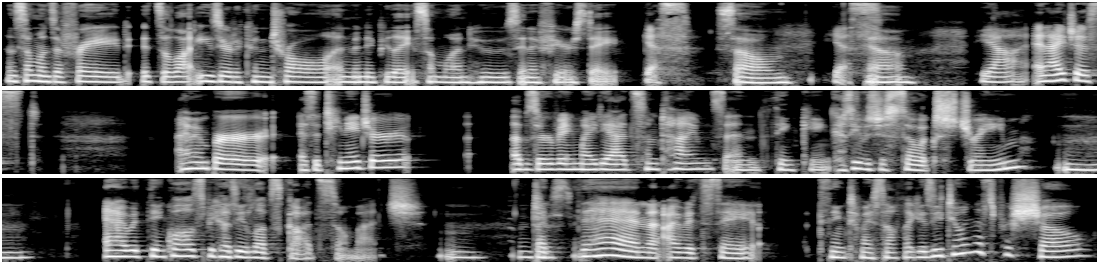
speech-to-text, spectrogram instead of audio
when someone's afraid, it's a lot easier to control and manipulate someone who's in a fear state. yes, So, yes, yeah. Yeah. And I just, I remember as a teenager observing my dad sometimes and thinking, because he was just so extreme. hmm And I would think, well, it's because he loves God so much. But then I would say, think to myself, like, is he doing this for show?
